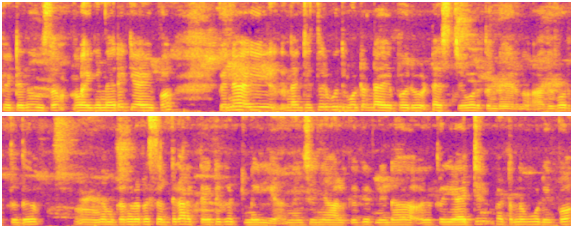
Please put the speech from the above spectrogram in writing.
പിറ്റേ ദിവസം വൈകുന്നേരമൊക്കെ ആയപ്പോൾ പിന്നെ ഈ നെഞ്ചത്തൊരു ബുദ്ധിമുട്ടുണ്ടായപ്പോൾ ഒരു ടെസ്റ്റ് കൊടുത്തിട്ടുണ്ടായിരുന്നു. അത് കൊടുത്തത് നമുക്കങ്ങനെ റിസൾട്ട് കറക്റ്റായിട്ട് കിട്ടണില്ല. എന്ന് വെച്ച് കഴിഞ്ഞാൽ ആൾക്ക് കിഡ്നിയുടെ ക്രിയാറ്റിൻ പെട്ടെന്ന് കൂടിയപ്പോൾ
